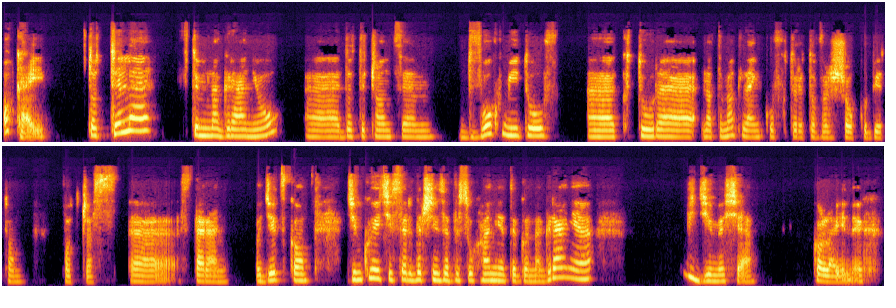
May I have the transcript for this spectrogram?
OK, to tyle w tym nagraniu e, dotyczącym dwóch mitów, e, które na temat lęków, które towarzyszą kobietom podczas e, starań o dziecko. Dziękuję Ci serdecznie za wysłuchanie tego nagrania. Widzimy się w kolejnych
